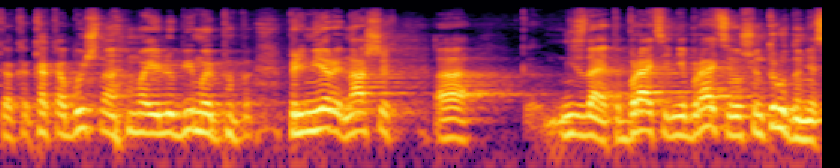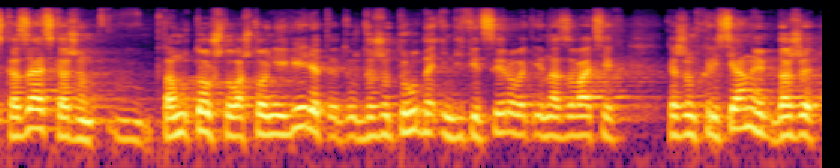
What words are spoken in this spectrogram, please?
как, как обычно, мои любимые примеры наших э, не знаю, это братья, не братья, очень трудно мне сказать, скажем, потому то, что, во что они верят, это даже трудно идентифицировать и называть их, скажем, христианами. Даже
